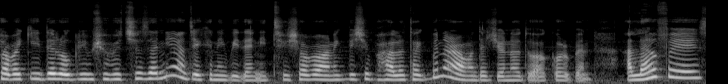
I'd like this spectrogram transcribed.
সবাইকে ঈদের অগ্রিম শুভেচ্ছা জানিয়ে আজ এখানেই বিদায় নিচ্ছি। সবাই অনেক বেশি ভালো থাকবেন আর আমাদের জন্য দোয়া করবেন। আল্লাহ হাফেজ!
